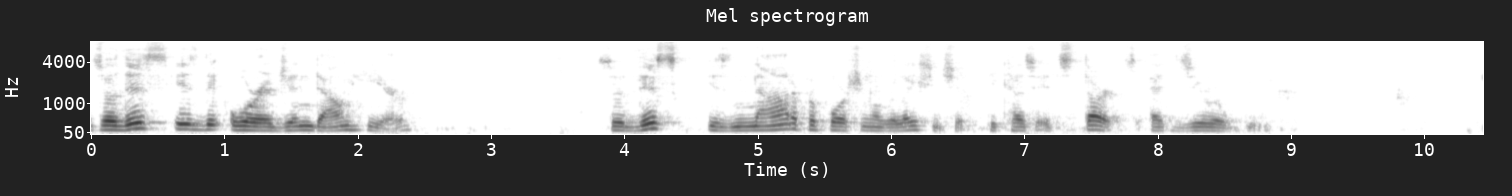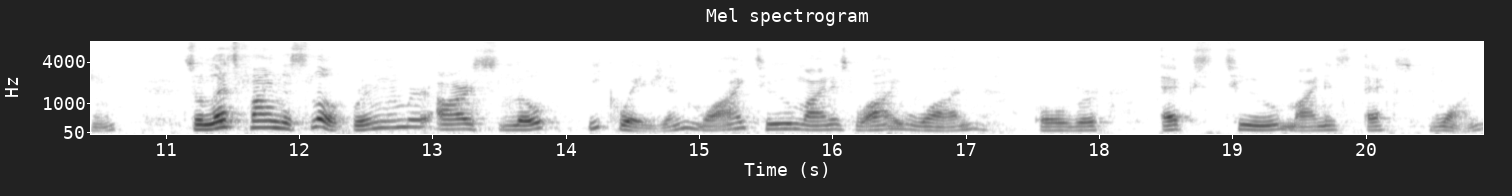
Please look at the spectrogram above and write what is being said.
So this is the origin down here. So this is not a proportional relationship because it starts at 0b. Okay. Hmm? So let's find the slope. Remember our slope equation, y2 minus y1 over x2 minus x1.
